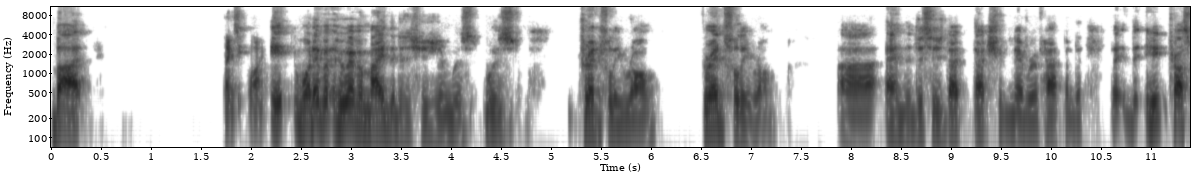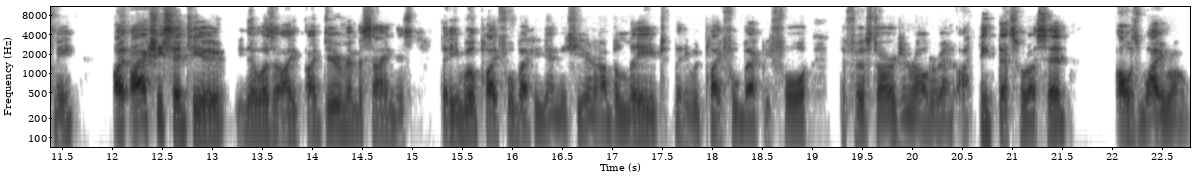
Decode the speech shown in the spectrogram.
But Thanks for playing. it whatever whoever made the decision was was dreadfully wrong, dreadfully wrong. Uh, and the decision that that should never have happened. He- trust me, I, I actually said to you there was I, I do remember saying this that he will play fullback again this year, and I believed that he would play fullback before the first Origin rolled around. I think that's what I said. I was way wrong.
